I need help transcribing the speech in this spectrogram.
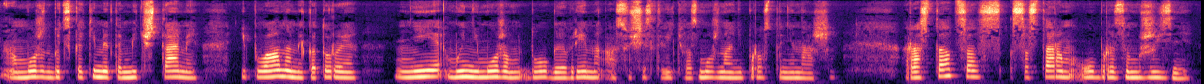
а, может быть, с какими-то мечтами и планами, которые не, мы не можем долгое время осуществить. Возможно, они просто не наши. Расстаться с, со старым образом жизни –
